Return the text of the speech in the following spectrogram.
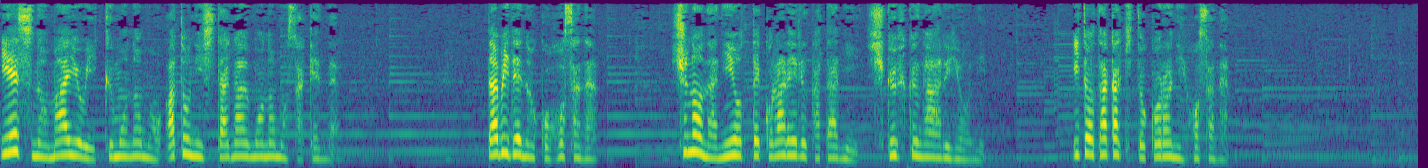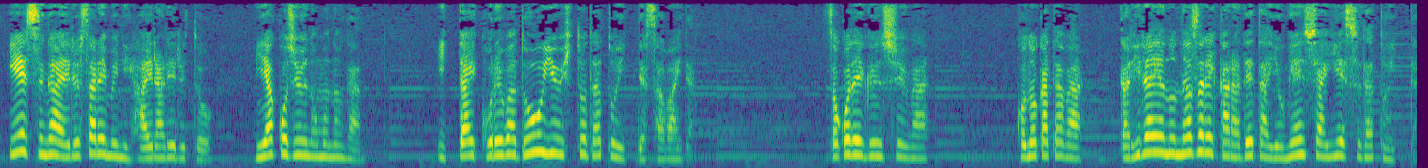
イエスの前を行く者も後に従う者も叫んだ。ダビデの子ホサナ、主の名によって来られる方に祝福があるように、意図高きところにホサナ。イエスがエルサレムに入られると、都中の者が、一体これはどういう人だと言って騒いだ。そこで群衆は、この方はガリラヤのナザレから出た預言者イエスだと言った。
